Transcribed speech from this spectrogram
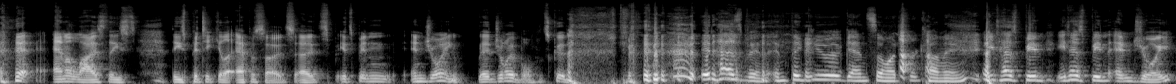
analyzed these these particular episodes. Uh, it's it's been enjoying enjoyable. It's good. it has been, and thank you again so much for coming. it has been it has been enjoy.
